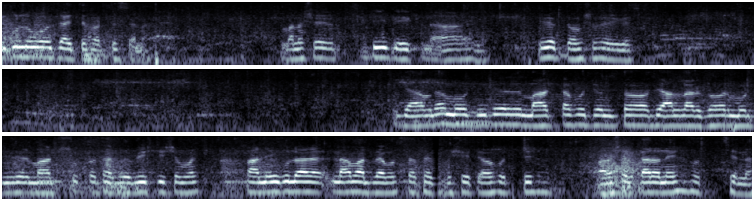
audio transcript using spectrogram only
এগুলোও যাইতে পারতেছে না। মানুষের বিবেক না বিবেক ধ্বংস হয়ে গেছে। যে আমরা মসজিদের মাঠটা পর্যন্ত, যে আল্লাহর ঘর, মসজিদের মাঠ শুকনো থাকবে, বৃষ্টির সময় পানিগুলো নামার ব্যবস্থা থাকবে সেটা হচ্ছে, মানুষের কারণে হচ্ছে না।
